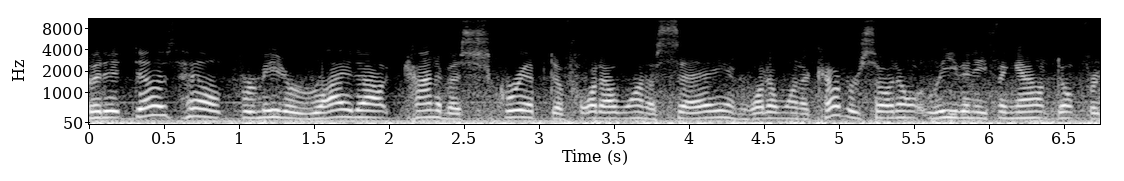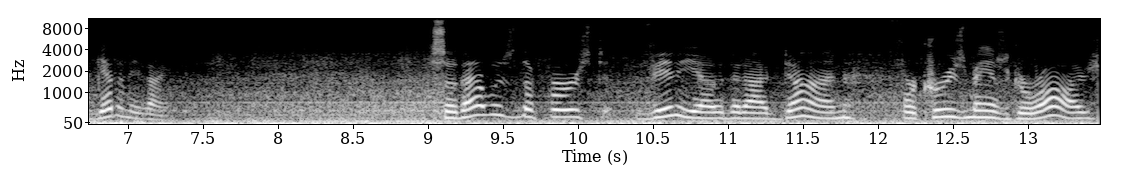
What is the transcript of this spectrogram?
but it does help for me to write out kind of a script of what I want to say and what I want to cover so I don't leave anything out, don't forget anything. So that was the first video that I've done for Cruiseman's Garage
